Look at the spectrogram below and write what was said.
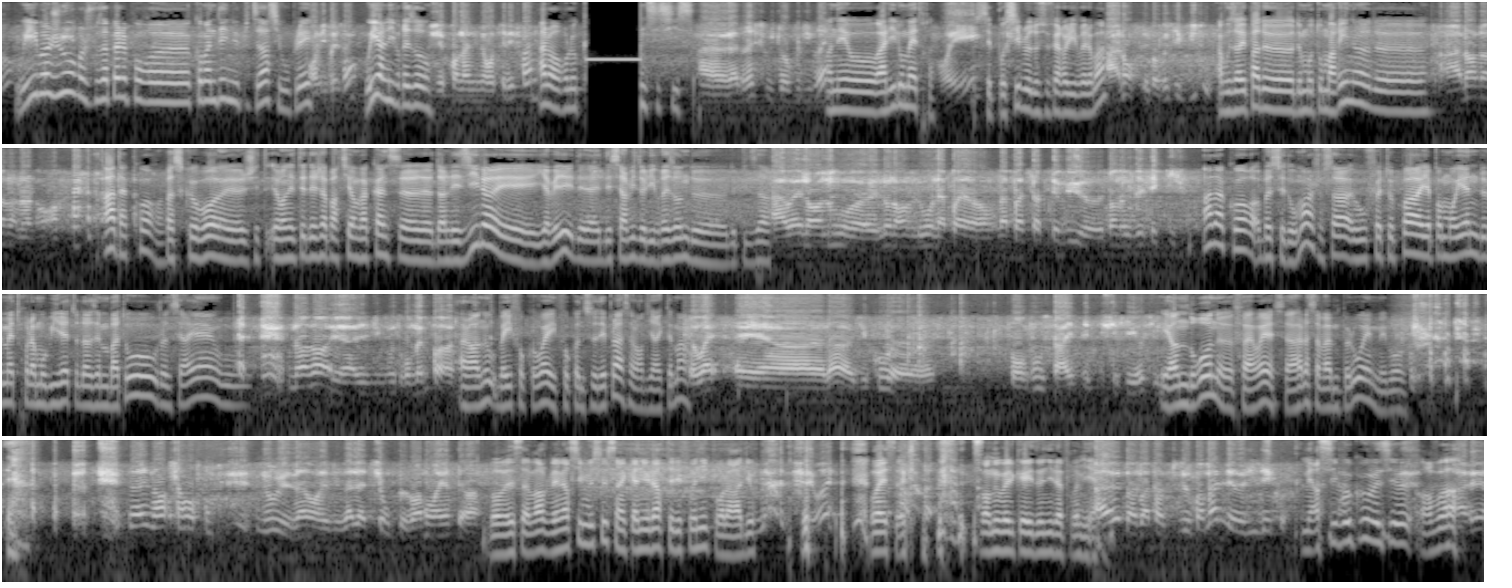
bonjour. Oui, bonjour, je vous appelle pour euh, commander une pizza, s'il vous plaît. En livraison Oui, en livraison. Je vais prendre un numéro de téléphone. Alors, le C6. Euh, L'adresse où je dois vous livrer On est au, à l'île au maître. Oui. C'est possible de se faire livrer là-bas Ah non, c'est pas possible du tout. Ah, vous avez pas de, de moto marine de... Ah non, non, non, non, non. Ah, d'accord. Parce que bon, euh, j'étais- on était déjà parti en vacances euh, dans les îles et il y avait des, des services de livraison de, de pizza. Ah ouais, non, nous, euh, non, non, nous, on n'a pas, on n'a pas ça prévu euh, dans nos effectifs. Ah, d'accord. Ben, c'est dommage ça. Vous faites pas, il y a pas moyen de mettre la mobilette dans un bateau ou j'en sais rien ou... non, non, et, euh, ils voudront même pas. hein. Alors nous, ben, il faut que, ouais, il faut qu'on se déplace alors directement. Euh, ouais, et euh, là, du coup, euh, pour vous, ça risque d'être difficile aussi. Et en drone, enfin ouais, ça, là ça va un peu loin, mais bon. Ouais, non, non, nous, là, on- là, là-dessus, on peut vraiment rien faire. hein. Bon, ben ça marche. Ben, merci monsieur, c'est un canular téléphonique pour la radio. C'est vrai Ouais, c'est c'est en Nouvelle-Calédonie la première. Ah ouais, bah, bah, pas, plutôt pas mal euh, l'idée, quoi. Merci beaucoup monsieur, au revoir. Allez,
